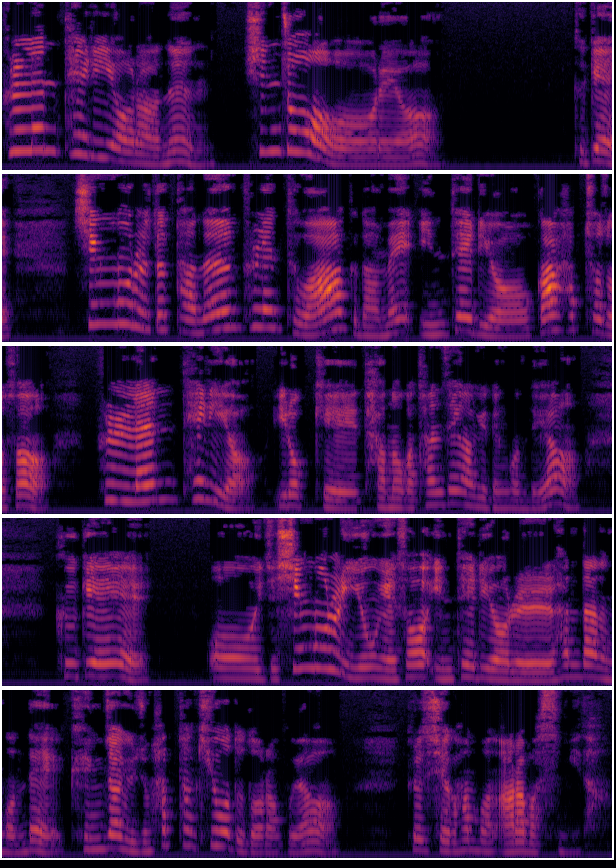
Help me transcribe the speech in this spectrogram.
플랜테리어라는 신조어래요. 그게 식물을 뜻하는 플랜트와 그 다음에 인테리어가 합쳐져서 플랜테리어 이렇게 단어가 탄생하게 된 건데요. 그게 어 이제 식물을 이용해서 인테리어를 한다는 건데 굉장히 요즘 핫한 키워드더라고요. 그래서 제가 한번 알아봤습니다.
